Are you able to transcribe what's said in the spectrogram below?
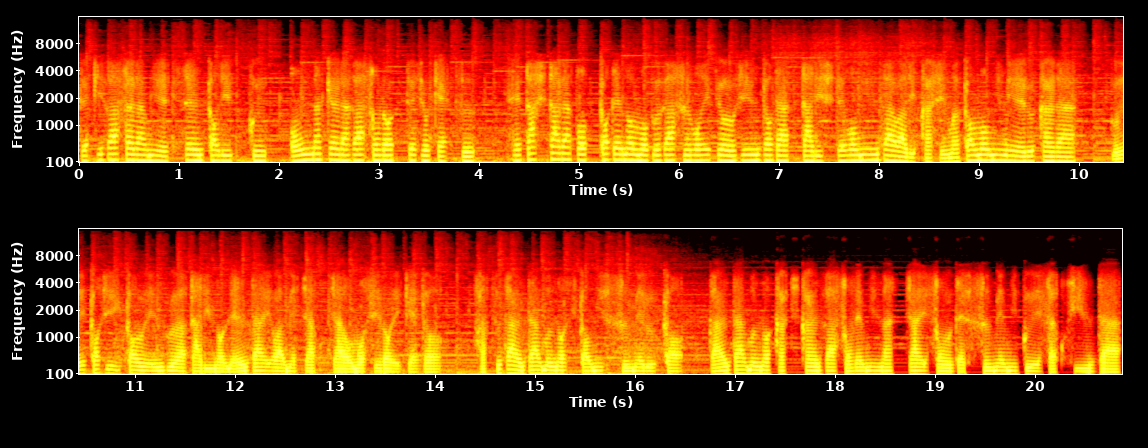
敵がさらにエキセントリック、女キャラが揃って除血。下手したらポットでのモブがすごい強靭度だったりして5人がわりかしまともに見えるから、V と G とウィングあたりの年代はめちゃくちゃ面白いけど、初ガンダムの人に勧めると、ガンダムの価値観がそれになっちゃいそうで進めにくい作品だ。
